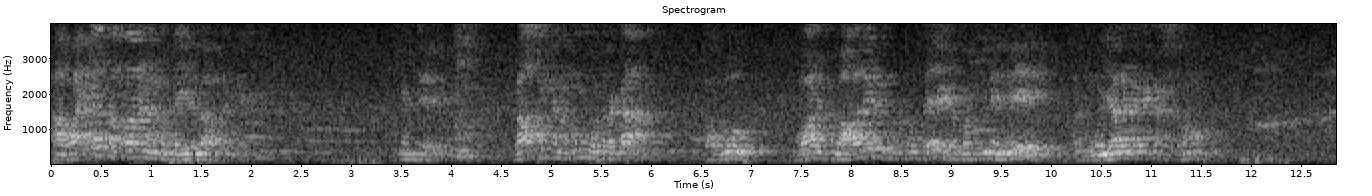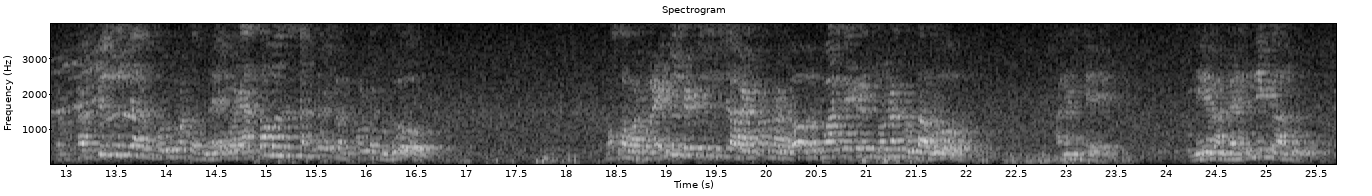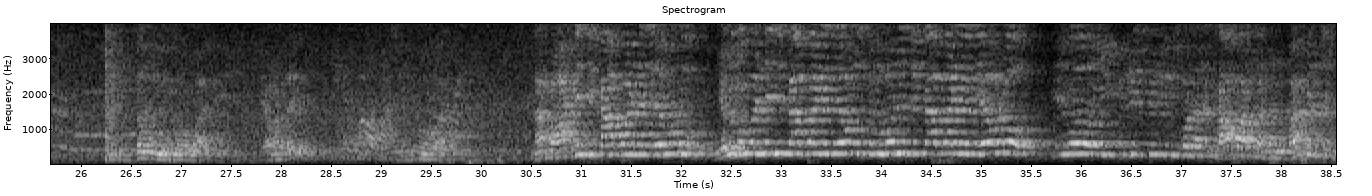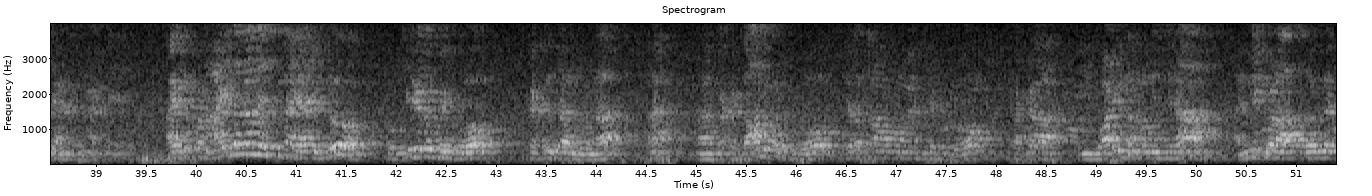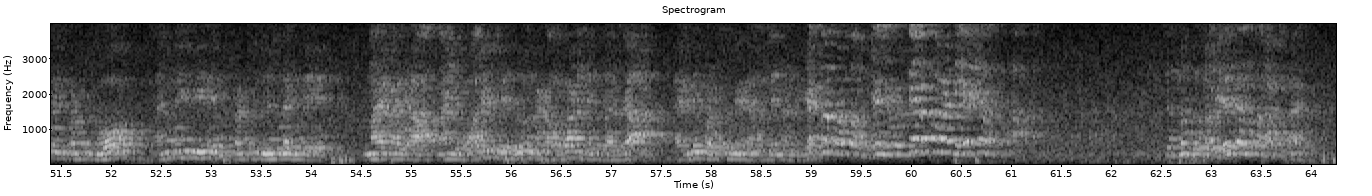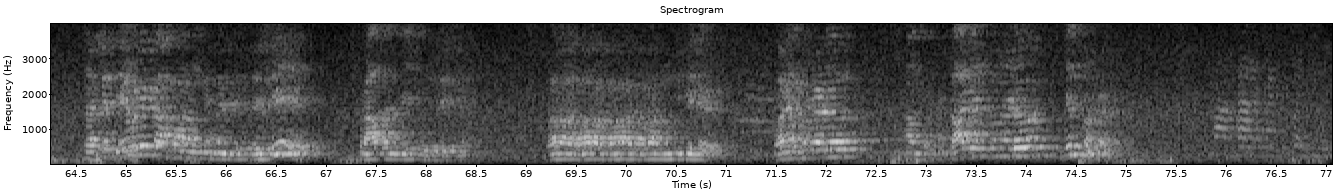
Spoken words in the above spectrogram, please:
ఆ వాక్యాలు చదవాలని మన ధైర్యం రావాలంటే అంటే రాజు ఇంకా నమ్మకపోతారట. బాబు వాడు గాలి ఉంటుంటే ఇక్కడ పట్టుకునేది అది మొయ్యాలంటేనే కష్టం. కత్తి చూస్తే అంత పొరుగు ఉంటుంది వాడు ఎంతోమంది సంఖ్యలు కలుపుకుంటప్పుడు అసలు వాడు రైట్ లెట్ చూసి వాడు ఎక్కడ ఉన్నాడో నువ్వు వాడి దగ్గర ఎంత ఉన్నట్టు ఉంటావు అని అంటే నేను అవన్నీ కాదు యుద్ధం ఎగువాలి ఎవరిది? ఎగువాలి నన్ను వాటి నుంచి కాపాడిన దేవుడు ఎలుగుబండి నుంచి కాపాడిన దేవుడు సింహం నుంచి కాపాడిన దేవుడు ఇదిగో ఈ ఫిలిస్తీన్ నుంచి కూడా నన్ను కాపాడతాడు నన్ను పంపించండి అంటున్నాడు. అయితే కొన్ని ఆయుధాలను వేసుకున్నాయా ఇటు? నువ్వు కిరీటం పెట్టుకో కత్తి కూడా చక్క డాలు పట్టుకో శిరస్నామం పెట్టుకో చక్క ఈ బాడీకి సంబంధించిన అన్నీ కూడా తోలుగట్టి కట్టుకో అన్నిటి కట్టుకుని వెళ్ళంటే నాకు నా ఈ వాళ్ళకి లేదు నాకు అలవాటు లేదు రాజా అవన్నీ పట్టుకుని నేను వెళ్ళలేనండి. ఎట్ట పడతాను నేను ఉట్టేస్తామండి వేసేస్తా చిన్న పిల్లలు వేసేస్తాను అంటున్నాడు సర్లే దేవుడే కాపాడాలి నేను అని చెప్పేసి ప్రార్థన చేసి వదిలేశాను వరా వరా వరా వరా ముందుకెళ్ళాడు. వాడు ఎంత ఉన్నాడు? అంత ఉంటాడు దావి ఎంత ఉన్నాడు? ఎంత ఉన్నాడు?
